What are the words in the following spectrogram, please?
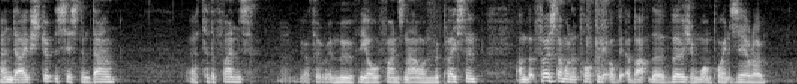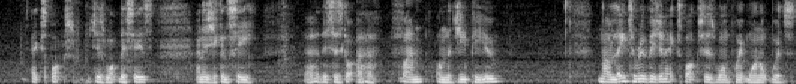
And I've stripped the system down uh, to the fans. I'll be able to remove the old fans now and replace them. Um, but first I want to talk a little bit about the version 1.0 Xbox, which is what this is. And as you can see, uh, this has got a fan on the GPU. Now later revision Xboxes 1.1 upwards,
